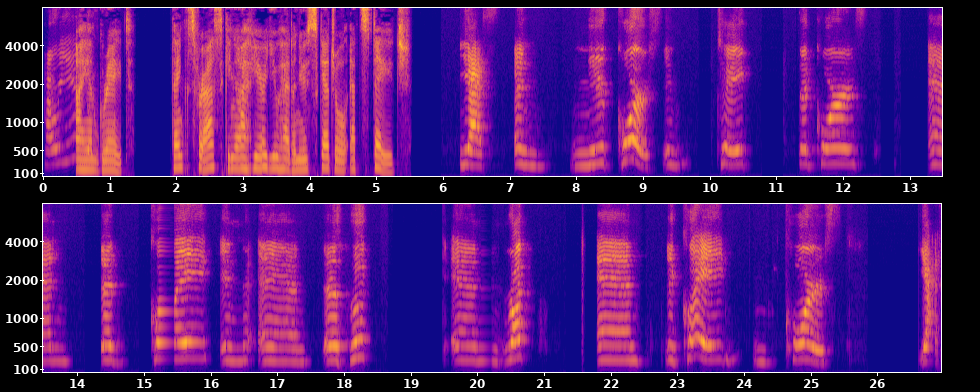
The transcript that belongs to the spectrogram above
How are you? I am great. Thanks for asking. I hear you had a new schedule at stage. Yes, and new course and take the course and the clay and and the hook and rock and the clay course. Yes.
